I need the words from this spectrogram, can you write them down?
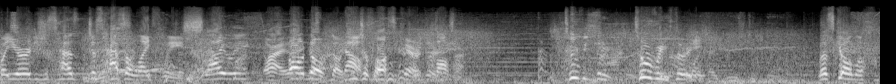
but Yuri just has just has a life lead. Slightly. Alright. Oh, no, no, he just lost a character. Lost. 2v3. 2v3. Let's go, Luffy.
